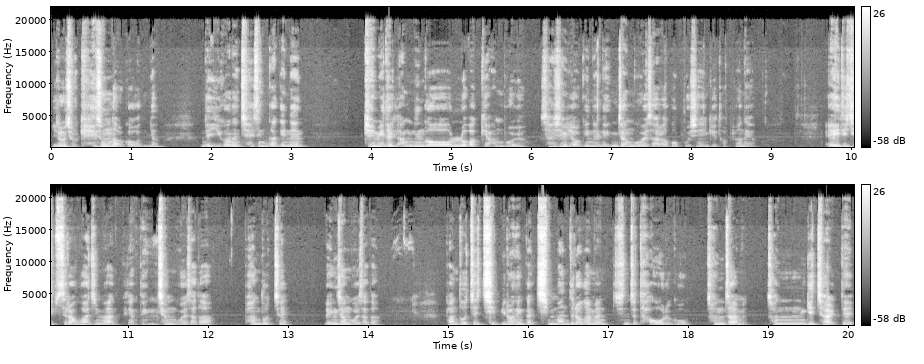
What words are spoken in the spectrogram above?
이런 식으로 계속 나올 거거든요. 근데 이거는 제 생각에는 개미들 낚는 걸로밖에 안 보여요. 사실 여기는 냉장고 회사라고 보시는 게 더 편해요. AD 칩스라고 하지만 그냥 냉장고 회사다. 반도체? 냉장고 회사다. 반도체 칩 이러니까 칩만 들어가면 진짜 다 오르고 전자 전기차 할 때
